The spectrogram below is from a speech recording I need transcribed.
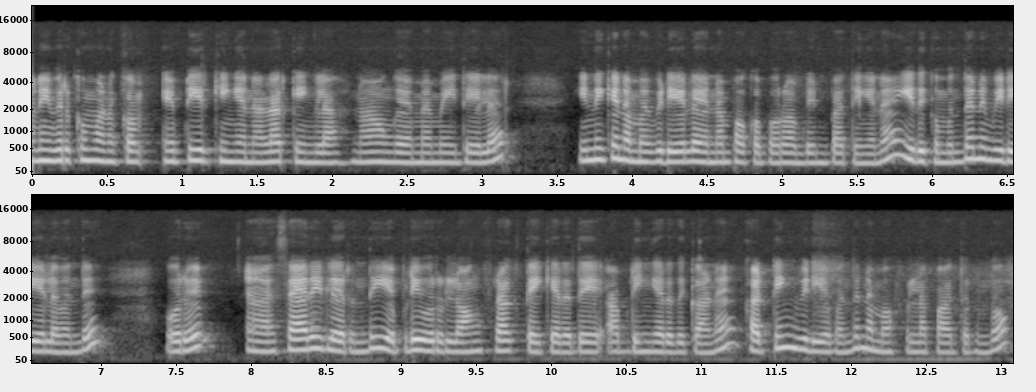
அனைவருக்கும் வணக்கம். எப்படி இருக்கீங்க? நல்லா இருக்கீங்களா? நான் உங்கள் எம்எம்ஐ டெய்லர். இன்றைக்கி நம்ம வீடியோவில் என்ன பார்க்க போகிறோம் அப்படின்னு பார்த்தீங்கன்னா இதுக்கு முந்தின வீடியோவில் வந்து ஒரு சாரீலேருந்து எப்படி ஒரு லாங் ஃப்ராக் தைக்கிறது அப்படிங்கிறதுக்கான கட்டிங் வீடியோ வந்து நம்ம ஃபுல்லாக பார்த்துருந்தோம்.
